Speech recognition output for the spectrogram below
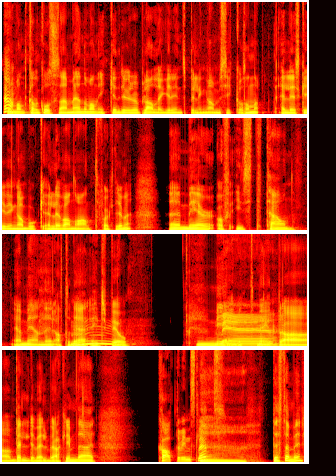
Som Ja. man kan kose seg med når man ikke driver og planlegger innspilling av musikk og sånn. Eller skriving av bok, eller hva noe annet folk driver med. Uh, Mare of East Town. Jeg mener at det er Mm. HBO. Meget, meget bra. Veldig, veldig bra krim. Det er Kate Winslet? Eh, Det stemmer.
